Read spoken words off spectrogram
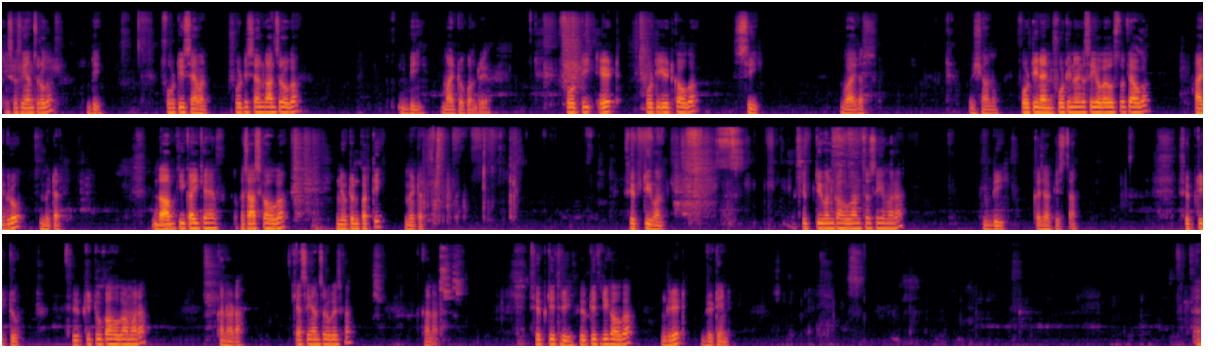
इसका सही आंसर होगा D forty seven forty seven का आंसर होगा B mitochondria. Forty eight forty eight का होगा सी, वायरस, विषाणु। फोर्टी नाइन फोर्टी नाइन का सही होगा दोस्तों, क्या होगा? हाइग्रोमीटर। दाब की इकाई क्या है? पचास का होगा, न्यूटन प्रति metre. Fifty one. Fifty one का होगा आंसर सही हमारा B, Kazakhstan. Fifty two. Fifty two का होगा हमारा, कनाडा। क्या सही आंसर होगा इसका? Canada. Fifty three fifty three का होगा Great Britain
